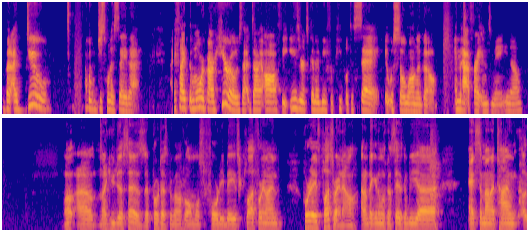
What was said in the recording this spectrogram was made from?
But I do, I just want to say that I feel like the more of our heroes that die off, the easier it's going to be for people to say it was so long ago. And that frightens me, you know? Well, uh, like you just said, the protest been going on for almost 40 days plus, 49, 40 days plus right now. I don't think anyone's gonna say it's gonna be uh, X amount of time uh,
